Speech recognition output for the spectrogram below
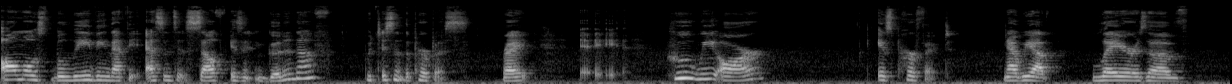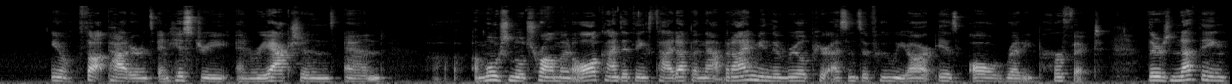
almost believing that the essence itself isn't good enough, which isn't the purpose, right? Who we are is perfect. Now we have layers of you know thought patterns and history and reactions and uh, emotional trauma and all kinds of things tied up in that. But i mean the real pure essence of who we are is already perfect. There's nothing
